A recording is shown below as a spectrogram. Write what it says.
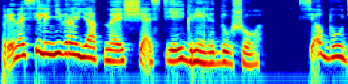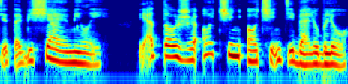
приносили невероятное счастье и грели душу. «Все будет, обещаю, милый. Я тоже очень-очень тебя люблю».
